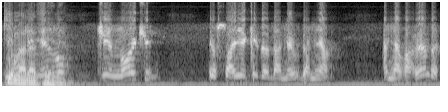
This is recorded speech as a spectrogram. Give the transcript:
Que e maravilha. Mesmo, de noite eu saí aqui da, da, meu, da minha, minha varanda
